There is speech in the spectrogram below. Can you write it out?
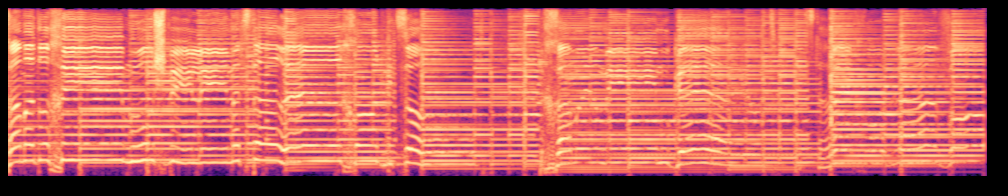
בכמה דרכים ושבילים אצטרך עוד לצעוד בכמה ימים וגאיות אצטרך עוד לעבור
